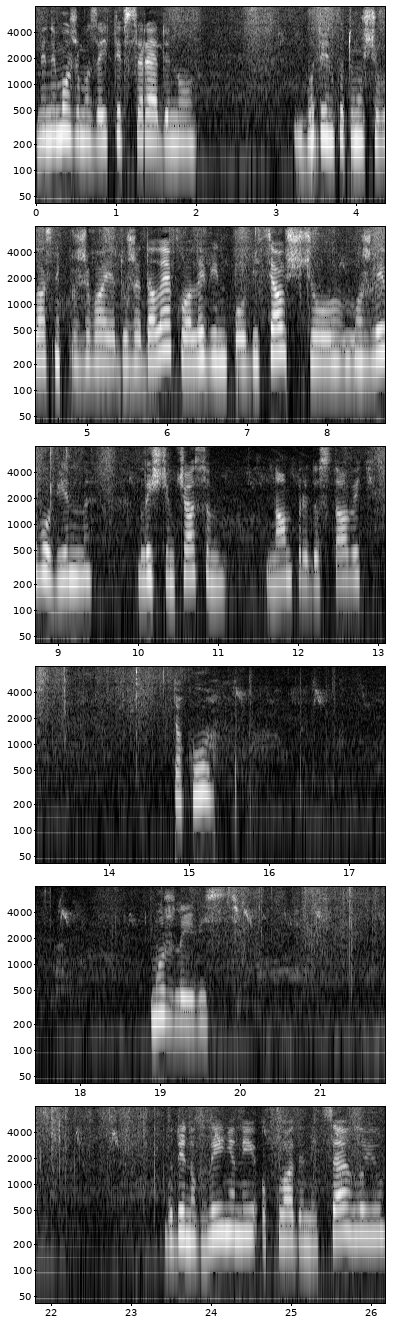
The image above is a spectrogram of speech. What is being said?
Ми не можемо зайти всередину будинку, тому що власник проживає дуже далеко, але він пообіцяв, що можливо він ближчим часом нам предоставить таку можливість. Будинок глиняний, обкладений цеглою,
